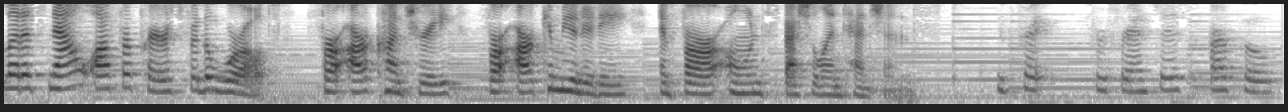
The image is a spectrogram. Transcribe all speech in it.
Let us now offer prayers for the world, for our country, for our community, and for our own special intentions. We pray for Francis, our Pope,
